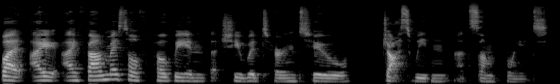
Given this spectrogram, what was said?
But I I found myself hoping that she would turn to Joss Whedon at some point,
